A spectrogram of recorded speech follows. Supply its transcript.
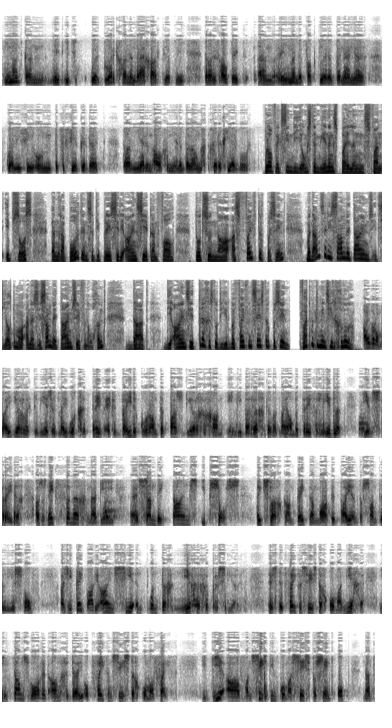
niemand kan met iets oorboord gaan en weghardloop nie. Daar is altyd ehm um, remmende faktore binne 'n koalisie om te verseker dat daar meer in algemene belang geregeer word. Prof ek sien die jongste meningspeilings van Ipsos in rapport en sit die pres sê die ANC kan val tot so na as 50%, maar dan sê die Sunday Times iets heeltemal anders. Die Sunday Times sê vanoggend dat die ANC terug is tot hier by 65%. Wat moet 'n mens hier glo? Iwer om baie eerlik te wees, het my ook getref. Ek het beide koerante pas deurgegaan en die berigte wat my aanbetref redelik teenstrydig. As ons net vinnig na die uh, Sunday Times Ipsos uitslag kan kyk, dan maak dit baie interessante leesstof. As jy kyk waar die ANC in 2009 gepresteer het, is dit 65,9 en tans word dit aangedui op 65,5. Die DA van 16,6% op na 23,1%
